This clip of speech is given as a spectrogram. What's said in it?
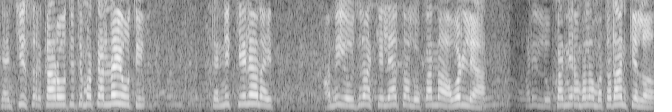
त्यांची सरकार होती ते मग त्यांनाही होती. त्यांनी केल्या नाहीत. आम्ही योजना केल्या त्या लोकांना आवडल्या आणि लोकांनी आम्हाला मतदान केलं.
